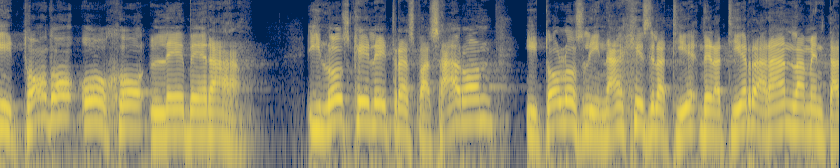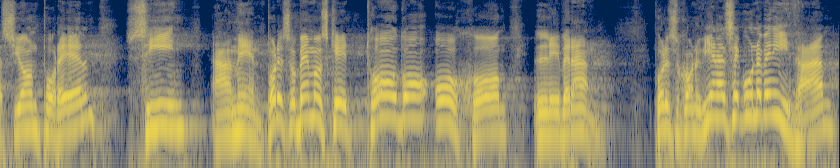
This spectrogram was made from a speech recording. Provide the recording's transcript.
y todo ojo le verá. Y los que le traspasaron y todos los linajes de la, de la tierra harán lamentación por él. Sí, amén. Por eso vemos que todo ojo le verán. Por eso cuando viene la segunda venida,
